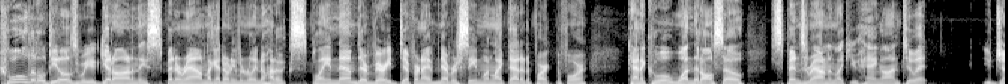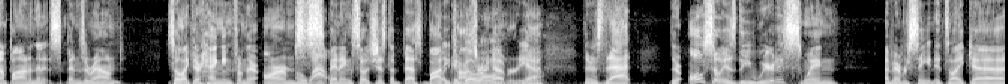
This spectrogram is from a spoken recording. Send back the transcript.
cool little deals where you get on and they spin around. Like I don't even really know how to explain them. They're very different. I've never seen one like that at a park before. Kind of cool. One that also spins around and like you hang on to it. You jump on and then it spins around. So like they're hanging from their arms, Oh, wow. spinning. So it's just the best body go tosser ever. Yeah. Yeah. There's that. There also is the weirdest swing I've ever seen. It's like uh,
